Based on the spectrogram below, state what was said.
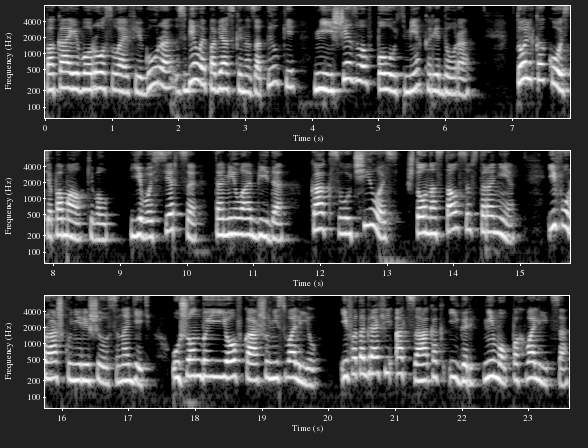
пока его рослая фигура с белой повязкой на затылке не исчезла в полутьме коридора. Только Костя помалкивал. Его сердце томила обида. Как случилось, что он остался в стороне? И фуражку не решился надеть, уж он бы ее в кашу не свалил. И фотографий отца, как Игорь, не мог похвалиться.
